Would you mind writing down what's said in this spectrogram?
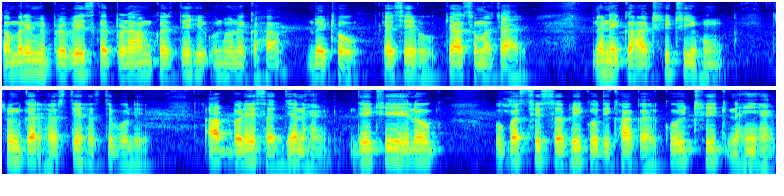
कमरे में प्रवेश कर प्रणाम करते ही उन्होंने कहा, बैठो, कैसे हो? क्या समाचार? मैंने कहा, ठीक ही हूँ। सुनकर हँसते हँसते बोले, आप बड़े सज्जन हैं। देखिए, ये लोग उपस्थित सभी को दिखाकर कोई ठीक नहीं है।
